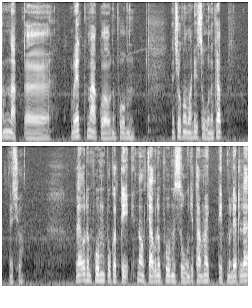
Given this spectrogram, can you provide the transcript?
น้ำหนักเเมล็ดมากกว่าอุณหภูมิในช่วงกลางวันที่สูงนะครับในช่วงและอุณหภูมิปกติ นอกจากอุณหภูมิสูงจะทำให้ติดเมล็ดและ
